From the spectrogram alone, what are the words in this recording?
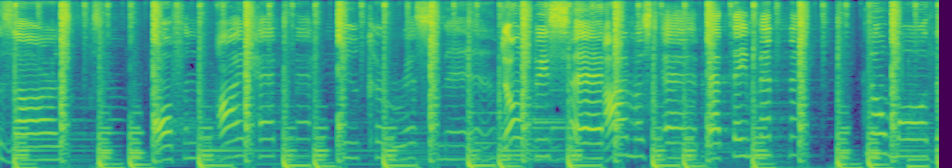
bazaars. Often I've had to caress men. Don't be sad, I must add that they meant no more than.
